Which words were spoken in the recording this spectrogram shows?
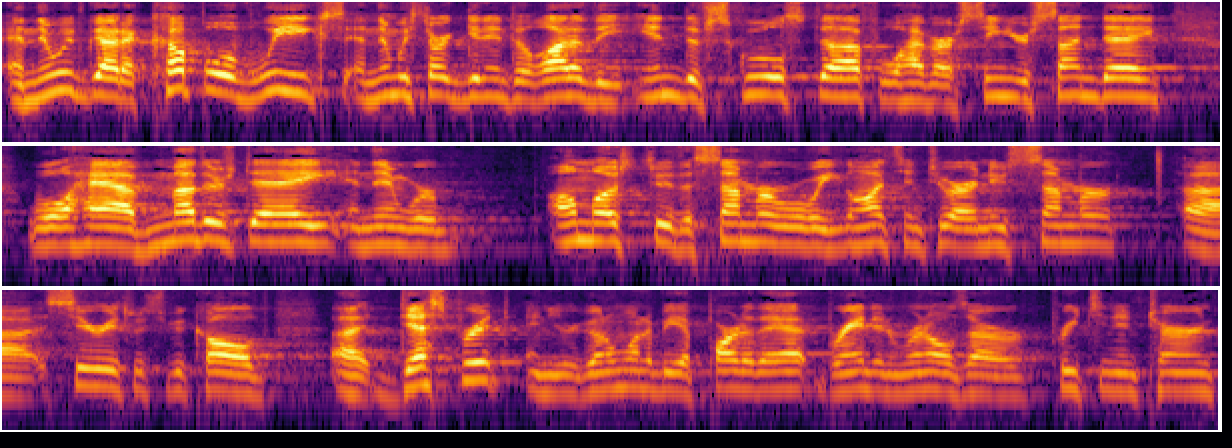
And then we've got a couple of weeks, and then we start getting into a lot of the end of school stuff. We'll have our senior Sunday, we'll have Mother's Day, and then we're almost to the summer where we launch into our new summer uh, series, which will be called uh, Desperate, and you're going to want to be a part of that. Brandon Reynolds, our preaching intern,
